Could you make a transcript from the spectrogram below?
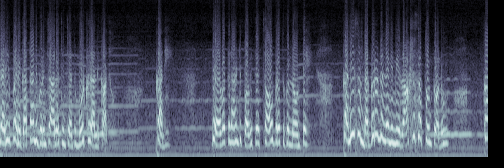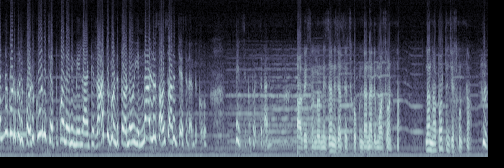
జరిగిపోయిన గతాన్ని గురించి ఆలోచించేంత మూర్ఖురాలి కాదు. కానీ దేవత లాంటి పవిత్ర చావు బ్రతుకుల్లో ఉంటే కనీసం దగ్గరుండలేని మీ రాక్షసత్వంతోనూ కన్న కొడుకుని కొడుకు అని చెప్పుకోలేని మీలాంటి రాతి గుండుతోనూ ఇన్నాళ్ళు సంసారం చేసినందుకు నేను సిగ్గుపడుతున్నాను. ఆవేశంలో నిజా నిజాలు తెచ్చుకోకుండా నాది మోసం అంటున్నా నన్ను అపార్థం చేసుకుంటున్నావు. హ్మ్.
